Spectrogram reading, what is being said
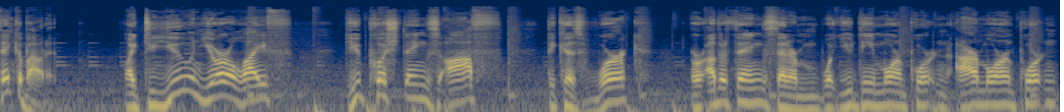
Think about it. Like, do you in your life, do you push things off because work or other things that are what you deem more important are more important?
